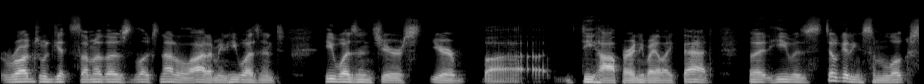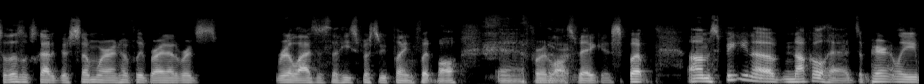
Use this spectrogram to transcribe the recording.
Ruggs would get some of those looks, not a lot. I mean, he wasn't he wasn't your your uh, D Hop or anybody like that, but he was still getting some looks. So those looks got to go somewhere, and hopefully Bryan Edwards realizes that he's supposed to be playing football uh, for Las Vegas. But um, speaking of knuckleheads, apparently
